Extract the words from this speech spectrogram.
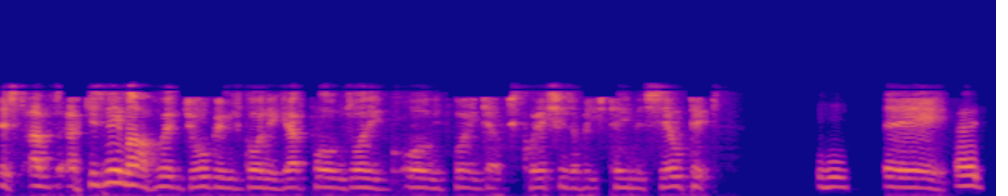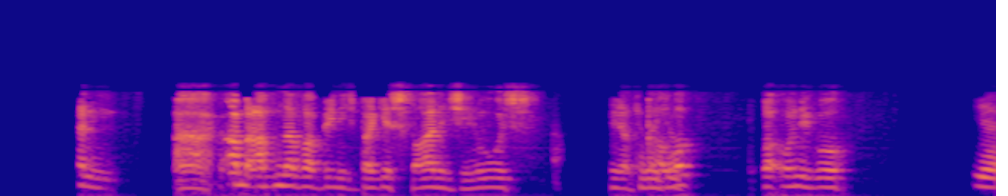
Just, I could name out what job he was going to get. Paul was only all he was going to get was questions about his time at Celtic. Mhm. Eh, Uh, and uh, I'm, I've never been his biggest fan, as you know. Is, you know, Can I I go? love, let on you go. Yeah,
